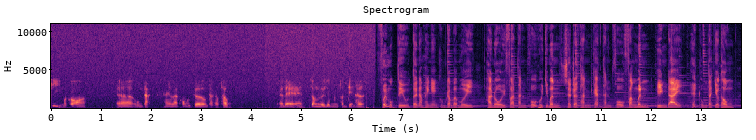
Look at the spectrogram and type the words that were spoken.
trí mà có uh, tắc hay là có nguy cơ ùn tắc giao thông ờ, để cho người dùng thuận tiện hơn. Với mục tiêu tới năm 2030, Hà Nội và thành phố Hồ Chí Minh sẽ trở thành các thành phố văn minh, hiện đại, hết ùn tắc giao thông.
